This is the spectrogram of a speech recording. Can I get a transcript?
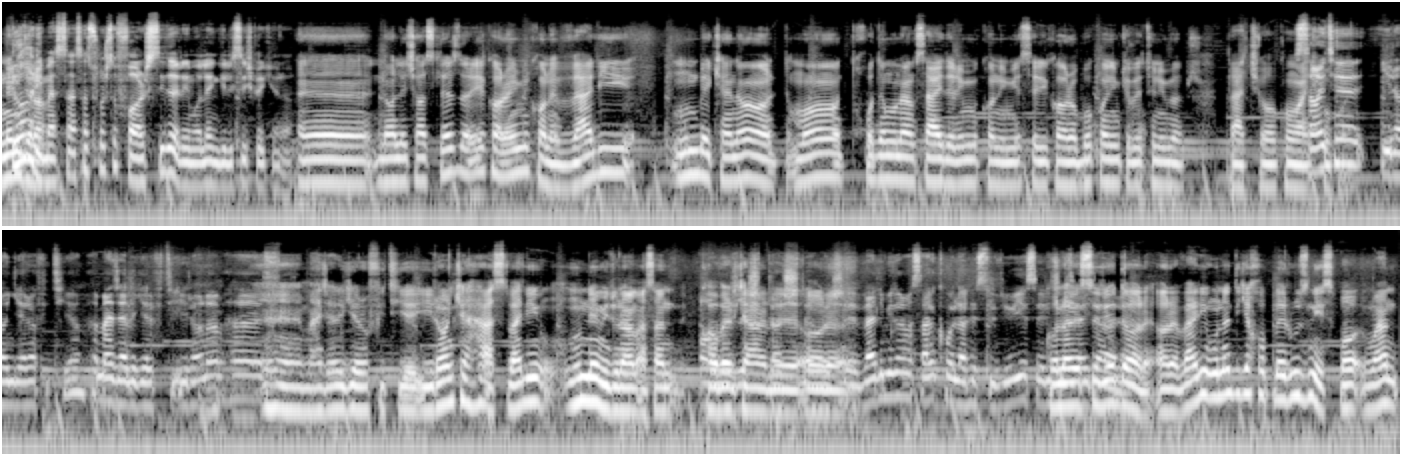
نمی‌دونم. اصلا اصلا سورس فارسی داریم ولی انگلیسیش بکنم نالج هاسلرز داره یه کارایی می‌کنه. ولی اون به کنار ما خودمون هم سعی داریم می‌کنیم یه سری کارا بکنیم که بتونیم به بچه ها کمک سایت بکنیم. ایران گرافیتی هم مجله گرافیتی ایران هم هست؟ مجله گرافیتی ایران که هست ولی اون نمی‌دونم اصلا کاور کرده آره باشه. ولی می‌دونم مثلا کلاه استودیو یه سری کلاه استودیو داره آره. ولی اونا دیگه خب به روز نیست. با من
